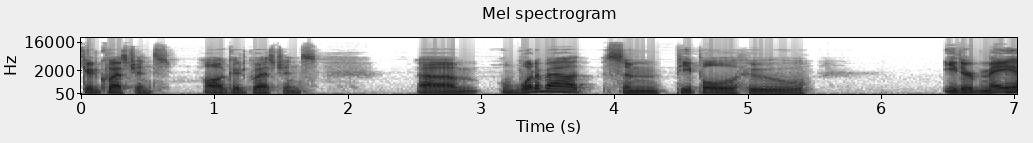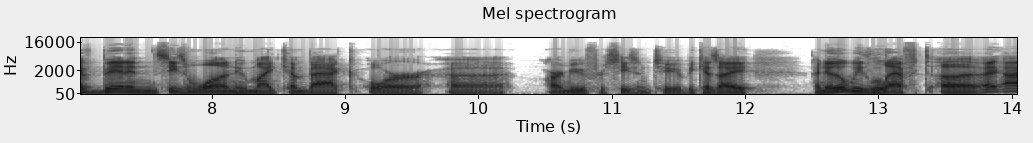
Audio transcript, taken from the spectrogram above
Good questions. All good questions. Um, what about some people who either may have been in season one who might come back or uh, are new for season two? Because I, I know that we left uh, I, I,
